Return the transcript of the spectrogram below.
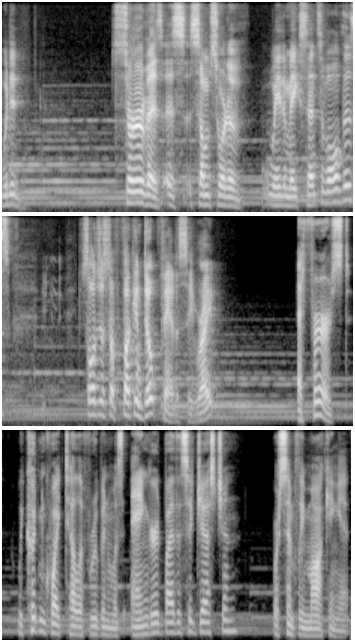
Would it serve as, as some sort of way to make sense of all of this? It's all just a fucking dope fantasy, right? At first, we couldn't quite tell if Ruben was angered by the suggestion or simply mocking it.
